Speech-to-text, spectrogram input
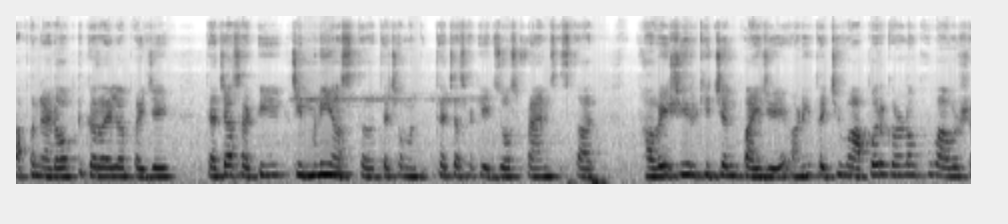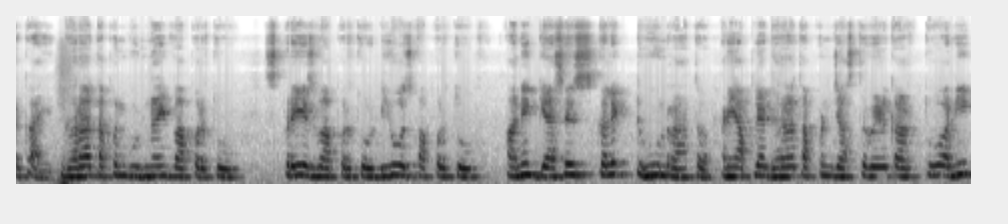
आपण अडॉप्ट करायला पाहिजे. त्याच्यासाठी चिमणी असतं त्याच्यामध्ये त्याच्यासाठी एक्झॉस्ट फॅन्स असतात. हवेशीर किचन पाहिजे आणि त्याची वापर करणं खूप आवश्यक आहे. घरात आपण गुड नाईट वापरतो स्प्रेज वापरतो डिओज वापरतो. अनेक गॅसेस कलेक्ट होऊन राहतं आणि आपल्या घरात आपण जास्त वेळ काढतो आणि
